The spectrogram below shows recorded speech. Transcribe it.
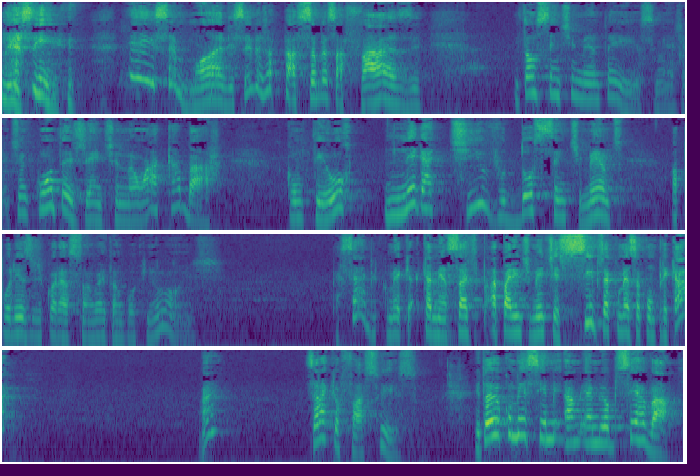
Não é assim? Isso é mole, você já passou por essa fase. Então o sentimento é isso, minha gente. Enquanto a gente não acabar com o teor negativo dos sentimentos, a pureza de coração vai estar um pouquinho longe. Percebe como é que a mensagem aparentemente é simples, já começa a complicar? Será que eu faço isso? Então eu comecei a me, a, me observar.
